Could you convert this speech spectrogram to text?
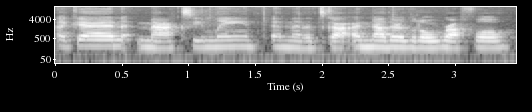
Again, maxi length, and then it's got another little ruffle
